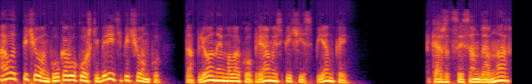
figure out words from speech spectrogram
А вот печенку! У кого кошки? Берите печенку! Топленое молоко прямо из печи, с пенкой!» Кажется, и сам Давнар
